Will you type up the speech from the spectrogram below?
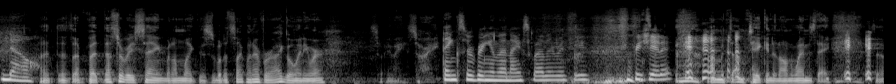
no. Uh, but that's what everybody's saying. But I'm like, this is what it's like whenever I go anywhere. So anyway, sorry. Thanks for bringing the nice weather with you. Appreciate it. I'm, I'm taking it on Wednesday. So,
